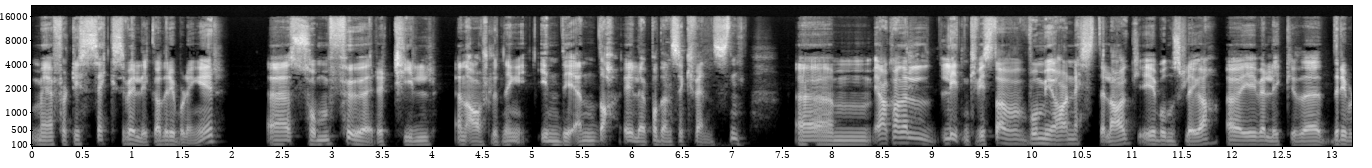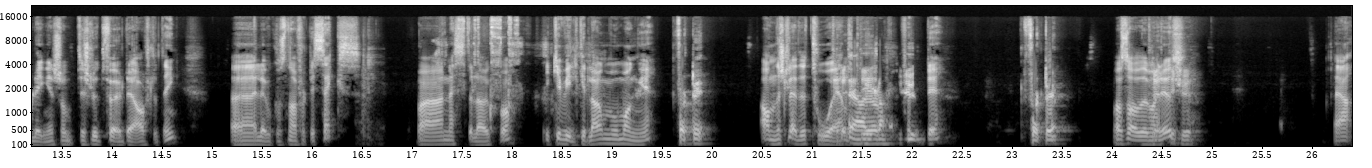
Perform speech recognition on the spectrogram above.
med 46 vellykka driblinger, som fører til en avslutning in the end, da, i løpet av den sekvensen. Um, jeg kan en liten quiz, da. Hvor mye har neste lag i Bundesliga uh, i vellykkede driblinger som til slutt fører til avslutning? Uh, Leverkosten har 46. Hva er neste lag på? Ikke hvilket lag, men hvor mange? 40. Anders leder 2-1. Ja, 40. 40. Hva sa du, Marius? 37. Ja,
